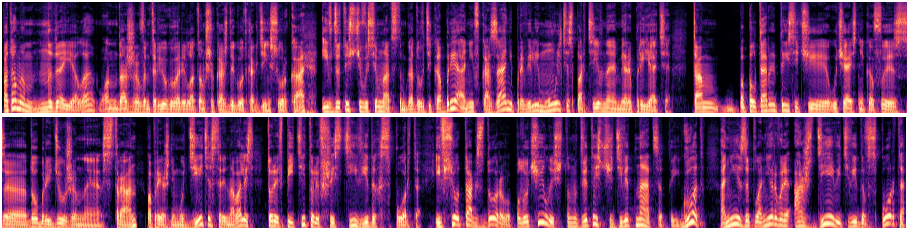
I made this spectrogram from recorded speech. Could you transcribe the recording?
Потом им надоело. Он даже в интервью говорил о том, что каждый год как день сурка. И в 2018 году в декабре они в Казани провели мультиспортивное мероприятие. Там по полторы тысячи участников из э, доброй дюжины стран, по-прежнему дети, соревновались то ли в пяти, то ли в шести видах спорта. И все так здорово получилось, что на 2019 год они запланировали аж 9 видов спорта,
